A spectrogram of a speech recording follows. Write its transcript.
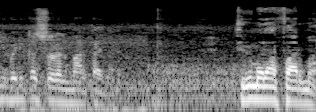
ಈ ಮೆಡಿಕಲ್ ಸ್ಟೋರಲ್ಲಿ ಮಾಡ್ತಾ ಇದ್ದಾರೆ. ತಿರುಮಲ ಫಾರ್ಮಾ.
